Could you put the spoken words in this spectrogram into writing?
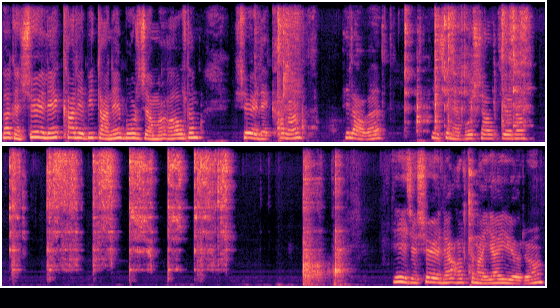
Bakın şöyle kare bir tane borcamı aldım. Şöyle kalan pilavı içine boşaltıyorum. İyice şöyle altına yayıyorum.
